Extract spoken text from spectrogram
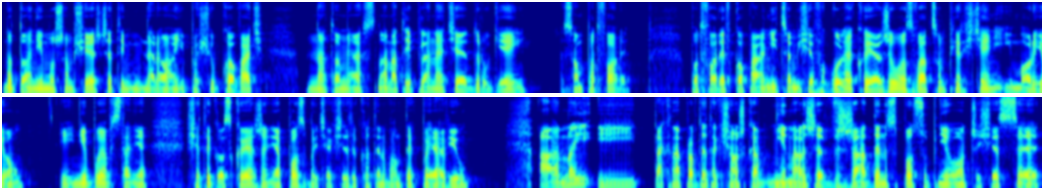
no to oni muszą się jeszcze tymi minerałami posiłkować. Natomiast no, na tej planecie drugiej są potwory potwory w kopalni, co mi się w ogóle kojarzyło z Władcą Pierścieni i Morią i nie byłem w stanie się tego skojarzenia pozbyć, jak się tylko ten wątek pojawił. A, no i, i tak naprawdę ta książka niemalże w żaden sposób nie łączy się z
